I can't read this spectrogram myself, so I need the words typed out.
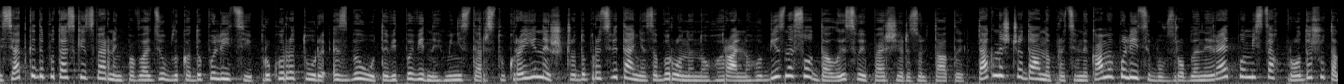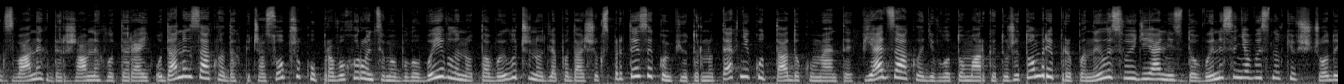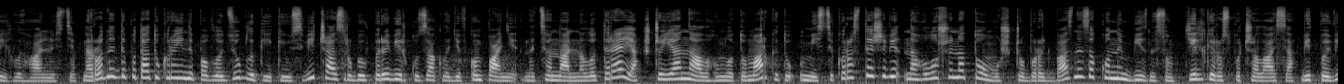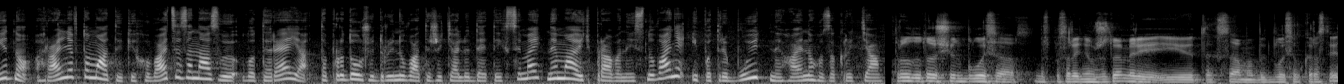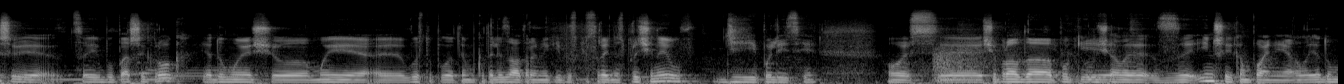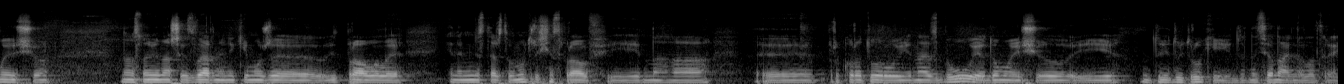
Десятки депутатських звернень Павла Дзюблика до поліції, прокуратури, СБУ та відповідних міністерств України щодо процвітання забороненого грального бізнесу дали свої перші результати. Так нещодавно працівниками поліції був зроблений рейд по місцях продажу так званих державних лотерей. У даних закладах під час обшуку правоохоронцями було виявлено та вилучено для подальшої експертизи комп'ютерну техніку та документи. П'ять закладів лотомаркет у Житомирі припинили свою діяльність до винесення висновків щодо їх легальності. Народний депутат України Павло Дзюблик, який у свій час зробив перевірку закладів компанії Національна лотерея, що є аналогом лотомаркету у місті Коростишеві, наголошує на тому, що боротьба з незаконним бізнесом тільки розпочалася. Відповідно, гральні автомати, які ховаються за назвою лотерея та продовжують руйнувати життя людей та їх сімей, не мають права на існування і потребують негайного закриття. З приводу того, що відбулося безпосередньо в Житомирі, і так само відбулося в Коростишеві, це був перший крок. Я думаю, що ми е, виступили тим каталізатором, який безпосередньо спричинив дії поліції. Ось, е, щоправда, поки почали з іншої компанії, але я думаю, що на основі наших звернень, які ми вже відправили і на Міністерство внутрішніх справ, і на е, прокуратуру, і на СБУ, я думаю, що і дійдуть руки і до національної лотереї.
